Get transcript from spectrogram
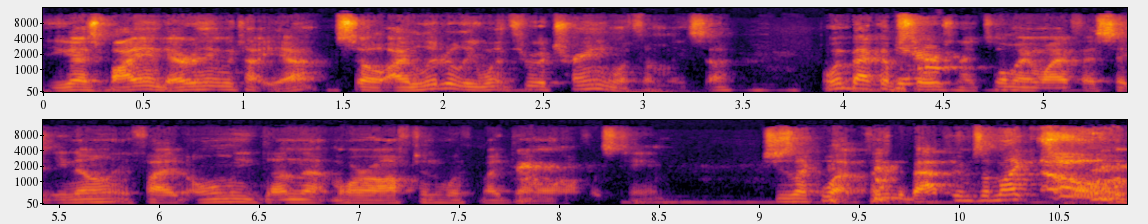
You guys buy into everything we taught? Yeah. So I literally went through a training with them, Lisa. I went back upstairs yeah. and I told my wife, I said, you know, if I had only done that more often with my dental office team. She's like, what, clean the bathrooms? I'm like, oh,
